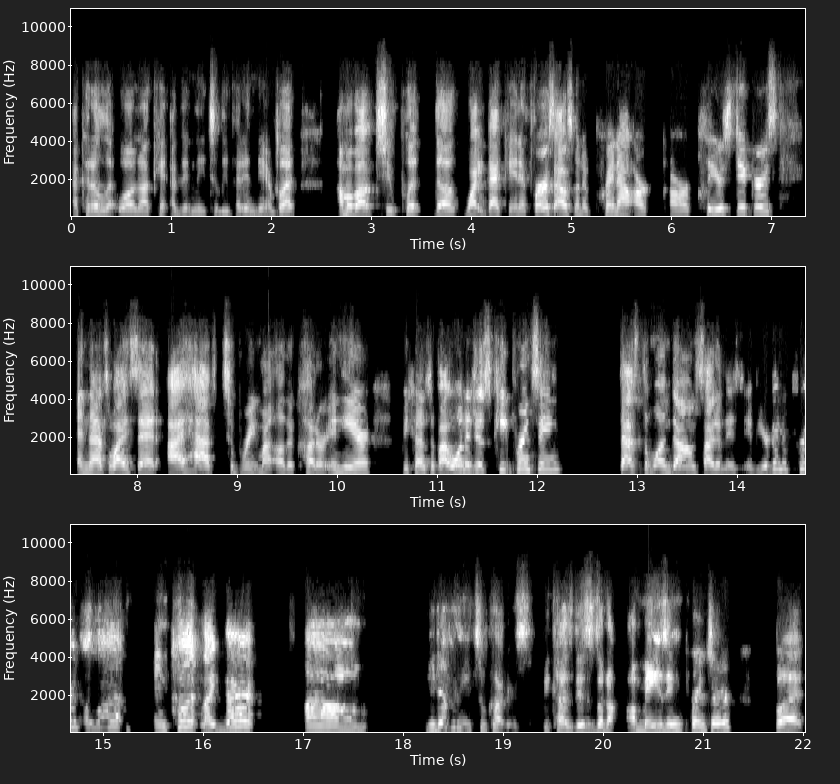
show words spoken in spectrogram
I could have let, well, no, I can't, I didn't need to leave that in there, but I'm about to put the white back in. At first, I was going to print out our, our clear stickers. And that's why I said I have to bring my other cutter in here because if I want to just keep printing, that's the one downside of this. If you're going to print a lot and cut like that, um, you definitely need two cutters because this is an amazing printer, but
